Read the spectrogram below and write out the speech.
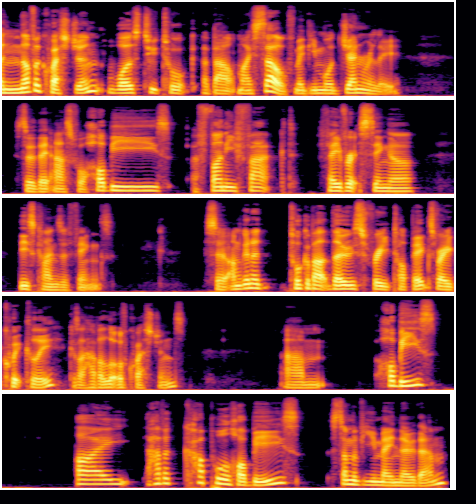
Another question was to talk about myself, maybe more generally. So they asked for hobbies, a funny fact, favorite singer, these kinds of things. So I'm going to talk about those three topics very quickly because I have a lot of questions. Um, hobbies. I have a couple hobbies. Some of you may know them.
